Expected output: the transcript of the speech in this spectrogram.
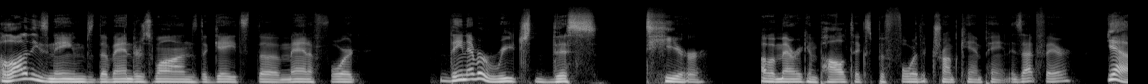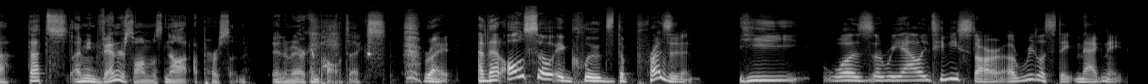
A lot of these names, the Van der Zwaans, the Gates, the Manafort, they never reached this tier of American politics before the Trump campaign. Is that fair? Yeah, that's, I mean, Van der Zwaan was not a person in American politics. Right. And that also includes the president. He was a reality TV star, a real estate magnate.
